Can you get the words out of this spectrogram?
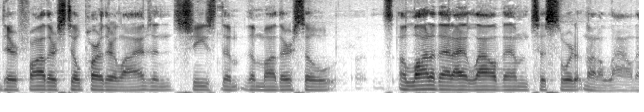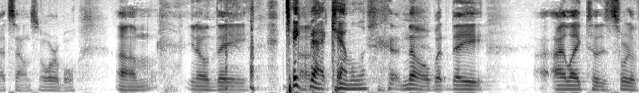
their father's still part of their lives and she's the the mother, so a lot of that I allow them to sort of not allow that sounds horrible, um, you know they take uh, that Kamala. no, but they. I like to sort of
